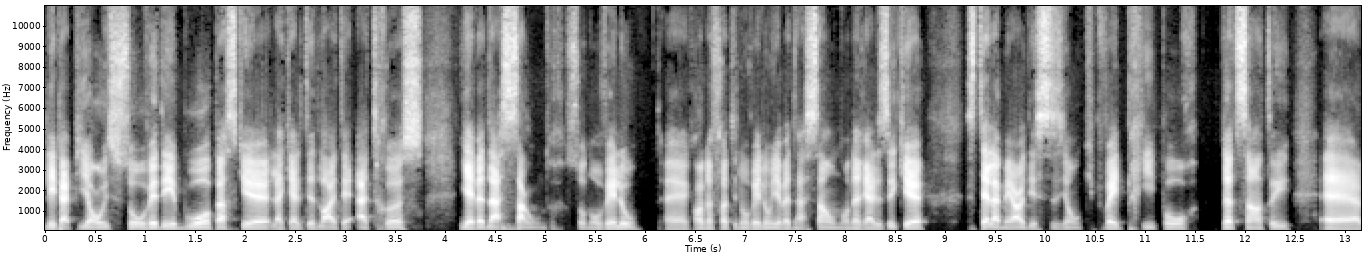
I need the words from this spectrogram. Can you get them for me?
Les papillons, ils se sauvaient des bois parce que la qualité de l'air était atroce. Il y avait de la cendre sur nos vélos. Euh, quand on a frotté nos vélos, il y avait de la cendre. On a réalisé que c'était la meilleure décision qui pouvait être prise pour notre santé. Euh,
